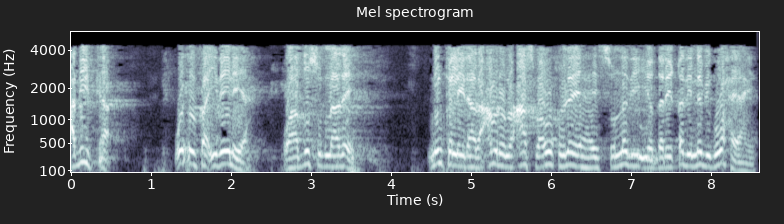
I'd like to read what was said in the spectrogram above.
xadiidka wuxuu faa'iideynayaa waa hadduu sugnaadee ninka la yidhahdo camr ibnu caas baa wuxuu leeyahay sunnadii iyo dariiqadii nebigu waxay ahayd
